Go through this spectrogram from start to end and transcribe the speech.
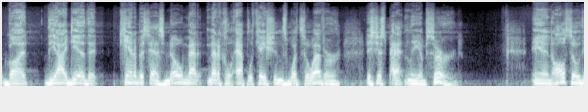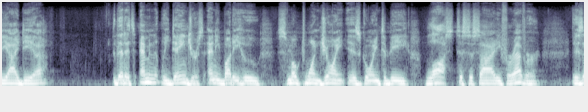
But the idea that cannabis has no med- medical applications whatsoever is just patently absurd. And also the idea that it's eminently dangerous. Anybody who smoked one joint is going to be lost to society forever is,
